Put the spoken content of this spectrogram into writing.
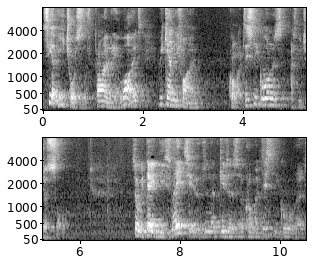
CIE choices of primary and wide, we can define chromaticity coordinates as we just saw. So we take these ratios and that gives us a chromaticity coordinate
